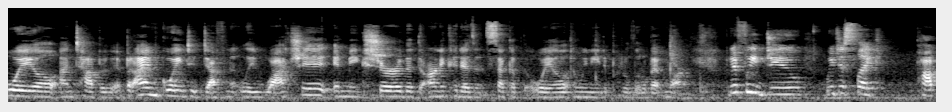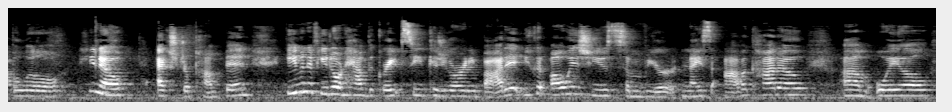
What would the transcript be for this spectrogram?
oil on top of it. But I'm going to definitely watch it and make sure that the arnica doesn't suck up the oil and we need to put a little bit more. But if we do, we just like pop a little, you know, extra pump in. Even if you don't have the grape seed because you already bought it, you could always use some of your nice avocado um, oil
